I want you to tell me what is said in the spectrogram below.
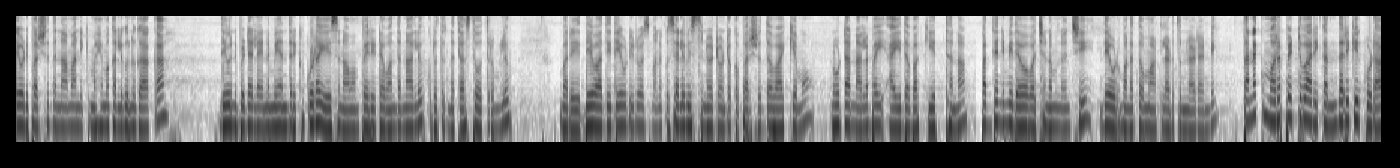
దేవుడి పరిశుద్ధ నామానికి మహిమ కలుగునుగాక. దేవుని బిడ్డలైన మీ అందరికీ కూడా ఏసునామం పేరిట వందనాలు కృతజ్ఞత స్తోత్రములు. మరి దేవాది దేవుడి రోజు మనకు సెలవిస్తున్నటువంటి ఒక పరిశుద్ధ వాక్యము నూట నలభై ఐదవ కీర్తన పద్దెనిమిదవ వచనం నుంచి దేవుడు మనతో మాట్లాడుతున్నాడండి. తనకు మొరపెట్టు వారికి అందరికీ కూడా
